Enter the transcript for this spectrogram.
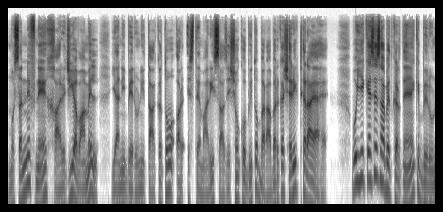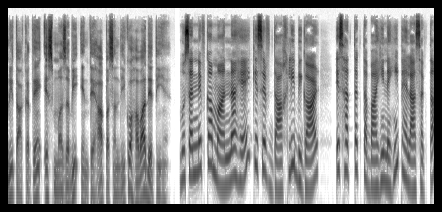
مصنف نے خارجی عوامل یعنی بیرونی طاقتوں اور استعماری سازشوں کو بھی تو برابر کا شریک ٹھہرایا ہے۔ وہ یہ کیسے ثابت کرتے ہیں کہ بیرونی طاقتیں اس مذہبی انتہا پسندی کو ہوا دیتی ہیں؟ مصنف کا ماننا ہے کہ صرف داخلی بگاڑ اس حد تک تباہی نہیں پھیلا سکتا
